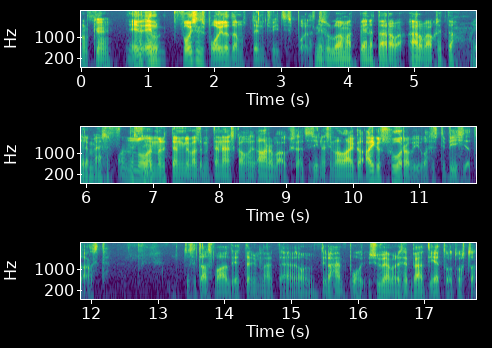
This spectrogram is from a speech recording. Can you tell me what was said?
okei. Okay. En, en voisin spoilata, mutta en nyt viitsi spoilata. Niin sulla on omat pienet arva- arvaukset jo ilmeisesti. No, siitä. en mä nyt en kyllä välttämättä näe kauhean arvauksia, että siinä, siinä on aika, aika suoraviivaisesti vihjataan sitä. Mutta se taas vaatii, että ymmärtää on vähän poh- syvällisempää tietoa tuosta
